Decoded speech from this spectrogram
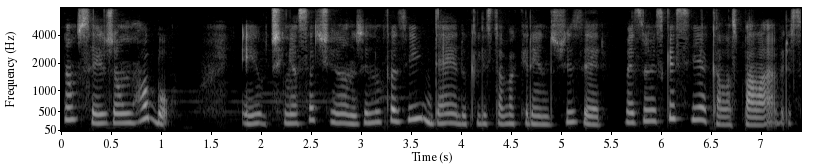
não seja um robô. Eu tinha sete anos e não fazia ideia do que ele estava querendo dizer, mas não esqueci aquelas palavras.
